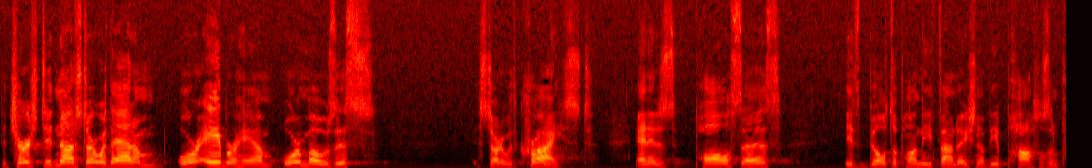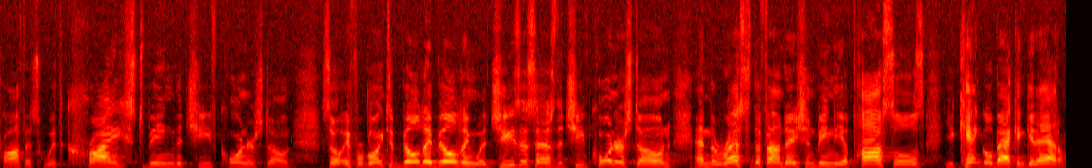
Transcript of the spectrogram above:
The church did not start with Adam or Abraham or Moses, it started with Christ. And as Paul says, it's built upon the foundation of the apostles and prophets, with Christ being the chief cornerstone. So, if we're going to build a building with Jesus as the chief cornerstone and the rest of the foundation being the apostles, you can't go back and get Adam.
